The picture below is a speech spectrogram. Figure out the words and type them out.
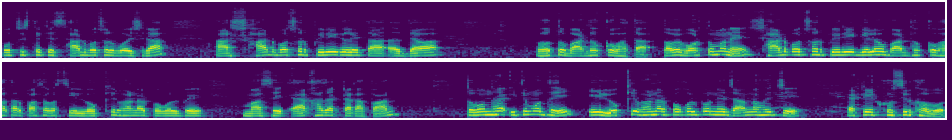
পঁচিশ থেকে ষাট বছর বয়সীরা আর ষাট বছর পেরিয়ে গেলে তা দেওয়া হতো বার্ধক্য ভাতা। তবে বর্তমানে ষাট বছর পেরিয়ে গেলেও বার্ধক্য ভাতার পাশাপাশি লক্ষ্মীর ভাণ্ডার প্রকল্পে মাসে এক হাজার টাকা পান। তো বন্ধুরা, ইতিমধ্যেই এই লক্ষ্মীর ভাণ্ডার প্রকল্প নিয়ে জানানো হয়েছে একটি খুশির খবর।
